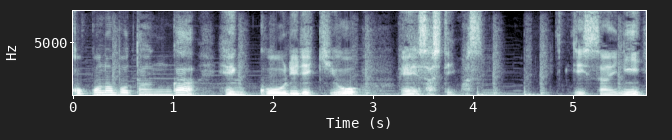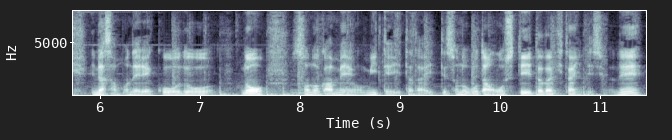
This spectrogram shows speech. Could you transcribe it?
ここのボタンが変更履歴を、えー、指しています。実際に皆さんもね、レコードのその画面を見ていただいて、そのボタンを押していただきたいんですよね。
